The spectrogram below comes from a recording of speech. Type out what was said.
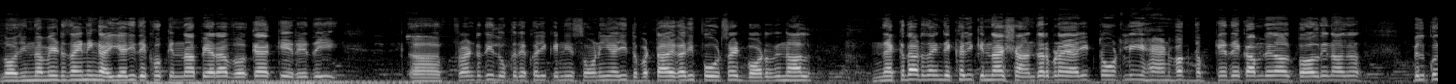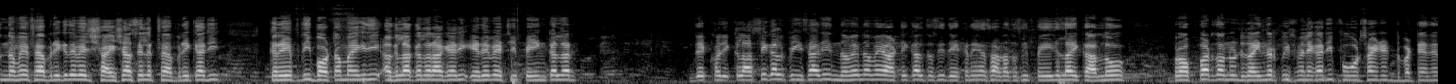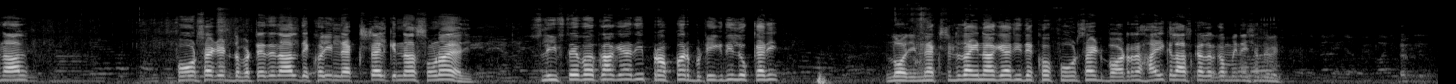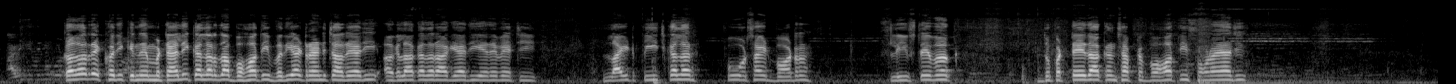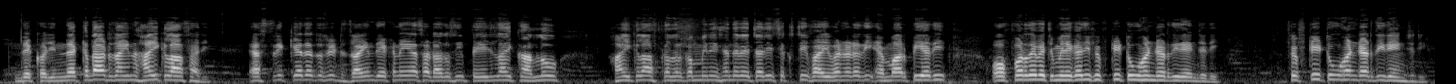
ਲੋ ਜੀ, ਨਵੀਂ ਡਿਜ਼ਾਈਨਿੰਗ ਆਈ ਹੈ ਜੀ, ਦੇਖੋ ਕਿੰਨਾ ਪਿਆਰਾ ਵਰਕ ਹੈ, ਘੇਰੇ ਦੀ ਫਰੰਟ ਦੀ ਲੁੱਕ ਦੇਖੋ ਜੀ, ਕਿੰਨੀ ਸੋਹਣੀ ਹੈ ਜੀ, ਦੁਪੱਟਾ ਆਏਗਾ ਜੀ ਫੋਰ ਸਾਈਡ ਬਾਰਡਰ ਦੇ ਨਾਲ। ਨੈਕ ਦਾ ਡਿਜ਼ਾਈਨ ਦੇਖੋ ਜੀ, ਕਿੰਨਾ ਸ਼ਾਨਦਾਰ ਬਣਾਇਆ ਜੀ ਟੋਟਲੀ ਹੈਂਡ ਵਰਕ ਦਬਕੇ ਦੇ ਕੰਮ ਦੇ ਨਾਲ ਪਰਲ ਦੇ ਨਾਲ। ਬਿਲਕੁਲ ਨਵੇਂ ਫੈਬਰਿਕ ਦੇ ਵਿੱਚ ਸ਼ਾਇਸ਼ਾ ਸਿਲਕ ਫੈਬਰਿਕ ਹੈ ਜੀ ਕਰੇਪ ਦੀ ਬਾਟਮ ਆਏਗੀ ਜੀ, ਅਗਲਾ ਕਲਰ ਆ ਗਿਆ ਜੀ, ਇਹਦੇ ਵਿੱਚ ਹੀ ਪਿੰਕ ਕਲਰ ਦੇਖੋ ਜੀ ਕਲਾਸੀਕਲ ਪੀਸ ਆ ਜੀ, ਨਵੇਂ ਨਵੇਂ ਆਰਟੀਕਲ ਤੁਸੀਂ ਦੇਖਣੇ ਆ, ਸਾਡਾ ਤੁਸੀਂ ਪੇਜ ਲਾਈਕ ਕਰ ਲਓ। ਪ੍ਰੋਪਰ ਤੁਹਾਨੂੰ ਡਿਜ਼ਾਈਨਰ ਪੀਸ ਮਿਲੇਗਾ ਜੀ ਫੋਰ ਸਾਈਡਡ ਦੁਪੱਟੇ ਦੇ ਨਾਲ। ਫੋਰ ਸਾਈਡਡ ਦੁਪੱਟੇ ਦੇ ਨਾਲ ਦੇਖੋ ਜੀ ਨੈਕ ਸਟਾਈਲ ਕਿੰਨਾ ਸੋਹਣਾ ਆ ਜੀ। ਸਲੀਵਸ ਤੇ ਵਰਕ ਆ ਗਿਆ ਜੀ ਪ੍ਰੋਪਰ ਬੁਟੀਕ ਦੀ ਲੁੱਕ ਹੈ ਜੀ। ਲੋ ਜੀ ਨੈਕਸਟ ਡਿਜ਼ਾਈਨ ਆ ਗਿਆ ਜੀ, ਦੇਖੋ four side border high class colour combination ਦੇ ਵਿੱਚ। ਕਲਰ ਦੇਖੋ ਜੀ, ਕਿੰਨੇ ਮਟੈਲਿਕ ਕਲਰ ਦਾ, ਬਹੁਤ ਹੀ ਵਧੀਆ ਟ੍ਰੈਂਡ ਚੱਲ ਰਿਹਾ ਜੀ। ਅਗਲਾ ਕਲਰ ਆ ਗਿਆ ਜੀ, ਇਹਦੇ ਵਿੱਚ ਜੀ light peach colour four side border sleeves ਤੇ ਵਰਕ ਦੁਪੱਟੇ ਦਾ ਕਨਸੈਪਟ ਬਹੁਤ ਹੀ ਸੋਹਣਾ ਆ ਜੀ। ਦੇਖੋ ਜੀ ਨੈਕ ਦਾ ਡਿਜ਼ਾਈਨ ਹਾਈ ਕਲਾਸ ਹੈ ਜੀ। ਇਸ ਤਰੀਕੇ ਦੇ ਤੁਸੀਂ ਡਿਜ਼ਾਈਨ ਦੇਖਣੇ ਆ, ਸਾਡਾ ਤੁਸੀਂ ਪੇਜ ਲਾਈਕ ਕਰ ਲਓ। ਹਾਈ ਕਲਾਸ ਕਲਰ ਕੰਬੀਨੇਸ਼ਨ ਦੇ ਵਿੱਚ ਹੈ ਜੀ 6500 ਦੀ ਪੀ ਹੈ ਜੀ। ਆਫਰ ਦੇ ਵਿੱਚ ਮਿਲੇਗਾ ਜੀ 5200 ਦੀ ਰੇਂਜ ਦੀ। 5200 ਦੀ ਰੇਂਜ ਦੀ।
